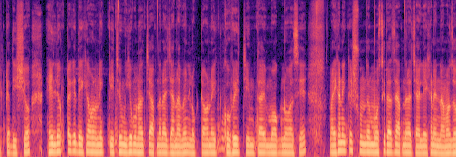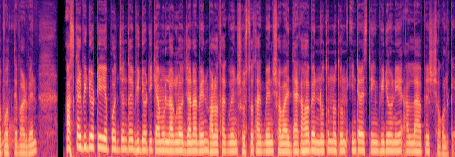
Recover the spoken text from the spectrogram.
একটা দৃশ্য। এই লোকটাকে দেখে অনেক কিছু কি মনে হচ্ছে আপনারা জানাবেন। লোকটা অনেক গভীর চিন্তায় মগ্ন আছে। আর এখানে একটা সুন্দর মসজিদ আছে, আপনারা চাইলে এখানে নামাজও পড়তে পারবেন। আজকের ভিডিওটি এ পর্যন্ত ভিডিওটি কেমন লাগল জানাবেন। ভালো থাকবেন, সুস্থ থাকবেন। সবাই দেখা হবে নতুন নতুন ইন্টারেস্টিং ভিডিও নিয়ে। আল্লাহ হাফেজ সকলকে।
